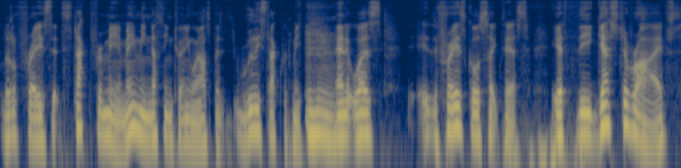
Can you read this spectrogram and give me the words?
little phrase that stuck for me. It may mean nothing to anyone else, but it really stuck with me. And it was the phrase goes like this: if the guest arrives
